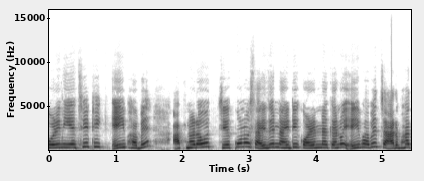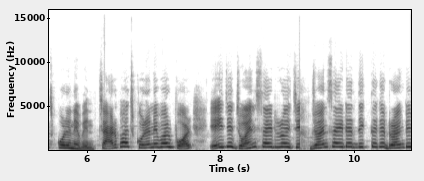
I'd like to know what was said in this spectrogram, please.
করে নিয়েছি, ঠিক এইভাবে। আপনারাও যে কোনো সাইজের নাইটি করেন না কেন, এইভাবে চার ভাঁজ করে নেবেন। চার ভাঁজ করে নেবার পর এই যে জয়েন্ট সাইড রয়েছে জয়েন্ট সাইডের দিক থেকে ড্রয়িংটি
